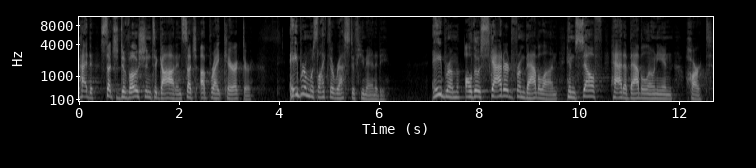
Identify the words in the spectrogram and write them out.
had such devotion to God and such upright character. Abram was like the rest of humanity. Abram, although scattered from Babylon, himself had a Babylonian heart.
